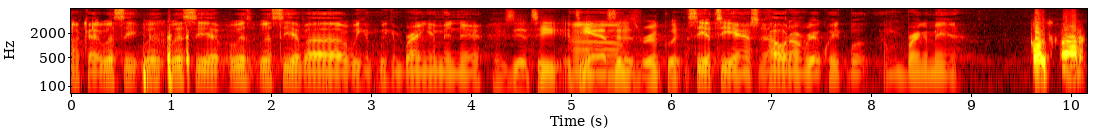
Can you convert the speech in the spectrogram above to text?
okay. We'll see. We'll, we'll see if we'll, we'll see if uh we can we can bring him in there. We can see if T if T answer this real quick. See if T answer. Hold on, real quick, book. I'm gonna bring him in. Coach Carter.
